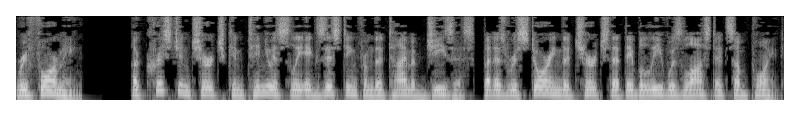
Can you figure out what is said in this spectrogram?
«reforming» a Christian church continuously existing from the time of Jesus, but as restoring the church that they believe was lost at some point.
